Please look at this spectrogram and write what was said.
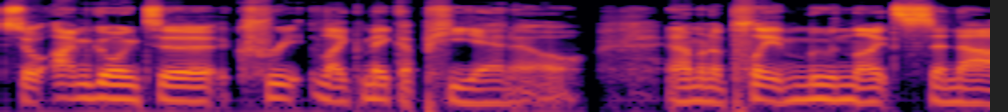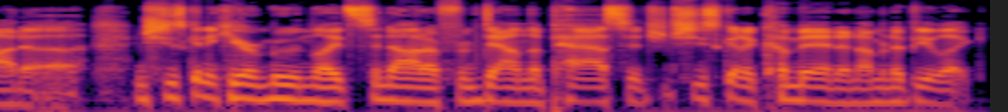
so i'm going to create like make a piano and i'm going to play moonlight sonata and she's going to hear moonlight sonata from down the passage and she's going to come in and i'm going to be like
